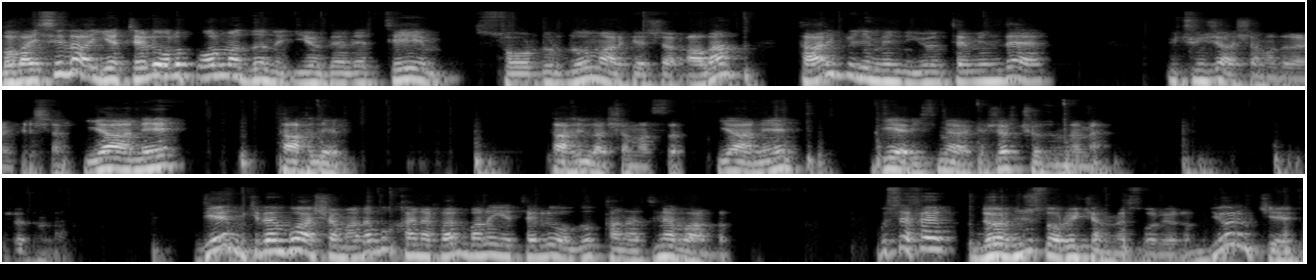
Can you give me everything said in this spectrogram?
Dolayısıyla yeterli olup olmadığını irdelettiğim, sordurduğum arkadaşlar alan tarih biliminin yönteminde üçüncü aşamadır arkadaşlar. Yani tahlil. Tahlil aşaması. Yani diğer ismi arkadaşlar çözümleme. Çözümleme. Diyelim ki ben bu aşamada bu kaynakların bana yeterli olduğu kanaatine vardım. Bu sefer dördüncü soruyu kendime soruyorum. Diyorum ki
